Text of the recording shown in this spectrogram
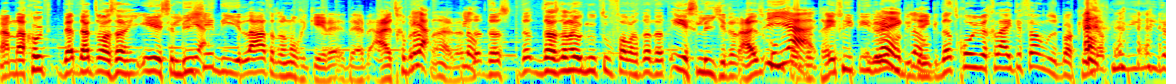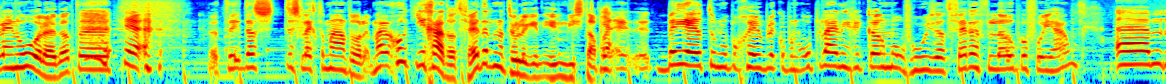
maar, maar goed, dat, dat was dan je eerste liedje Ja. die je later dan nog een keer hè, hebt uitgebracht. Ja, nou, dat, dat, dat, is, dat, dat is dan ook nog toevallig dat dat eerste liedje dan uitkomt. Ja. Want dat heeft niet iedereen. Nee, want die klopt. denken, dat gooien we gelijk de vuilnisbakje. dat moet iedereen horen. Dat, eh, ja. Dat, dat is te slecht om aan te horen. Maar goed, je gaat wat verder natuurlijk in, in die stappen. Ja. Eh, eh, Ben jij toen op een gegeven moment op een opleiding gekomen? Of hoe is dat verder verlopen voor jou? Ehm,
